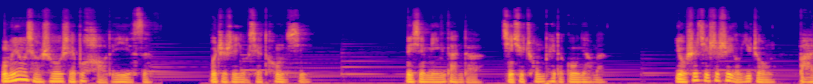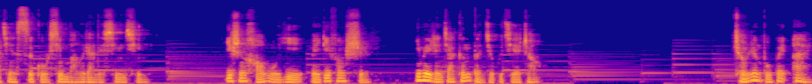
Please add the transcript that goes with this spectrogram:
我没有想说谁不好的意思，我只是有些痛惜。那些敏感的情绪充沛的姑娘们，有时其实是有一种拔剑四顾心茫然的心情，一身好武艺没地方使。因为人家根本就不接招，承认不被爱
